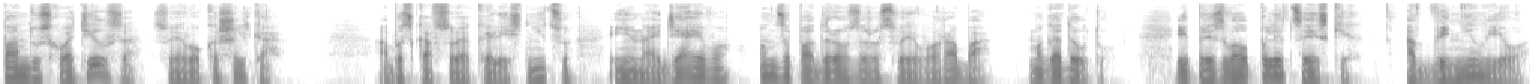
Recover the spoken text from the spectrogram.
Панду схватился своего кошелька. Обыскав свою колесницу и не найдя его, он заподозрил своего раба, Магадуту, и призвал полицейских, обвинил его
